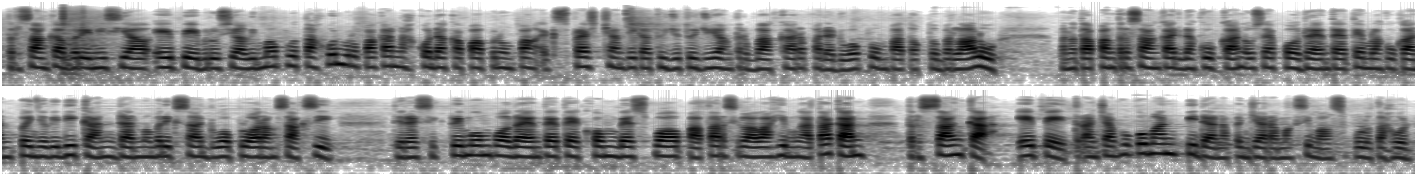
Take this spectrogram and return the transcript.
Tersangka berinisial EP berusia 50 tahun merupakan nahkoda kapal penumpang ekspres Cantika 77 yang terbakar pada 24 Oktober lalu. Penetapan tersangka dilakukan usai Polda NTT melakukan penyelidikan dan memeriksa 20 orang saksi. Direksi Krimum Polda NTT Kombes Pol Patar Silalahi mengatakan tersangka EP terancam hukuman pidana penjara maksimal 10 tahun.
